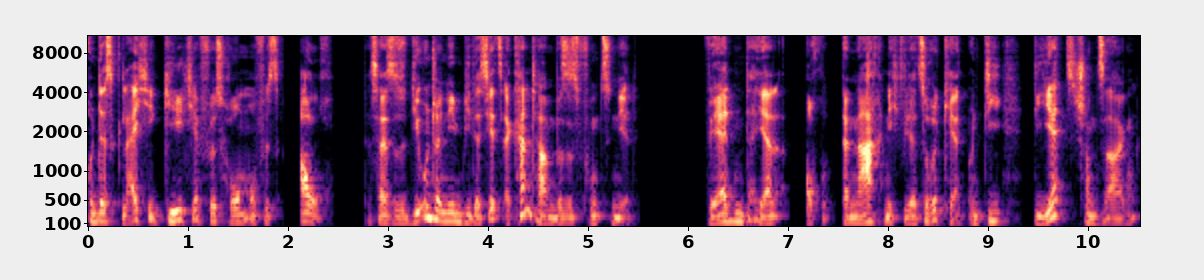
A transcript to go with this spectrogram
Und das gleiche gilt ja fürs Homeoffice auch. Das heißt also, die Unternehmen, die das jetzt erkannt haben, dass es funktioniert, werden da ja auch danach nicht wieder zurückkehren. Und die, die jetzt schon sagen,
